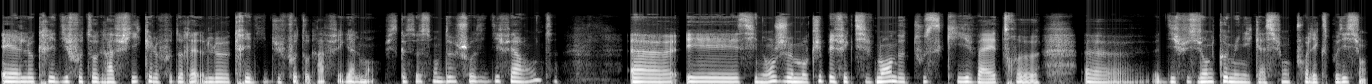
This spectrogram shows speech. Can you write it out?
et le crédit photographique le crédit du photographe également, puisque ce sont deux choses différentes. Euh, et sinon, je m'occupe effectivement de tout ce qui va être euh, euh, diffusion de communication pour l'exposition.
